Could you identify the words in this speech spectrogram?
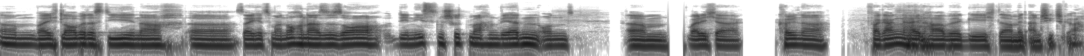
ähm, weil ich glaube, dass die nach, äh, sage ich jetzt mal, noch einer Saison den nächsten Schritt machen werden. Und ähm, weil ich ja Kölner Vergangenheit mhm. habe, gehe ich da mit Anschitschka.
